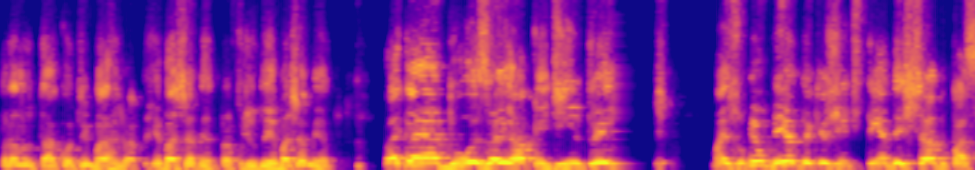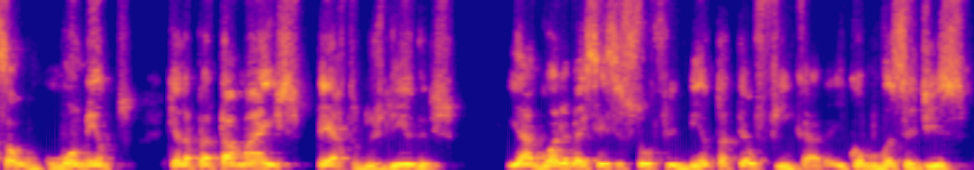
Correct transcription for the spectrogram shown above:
para lutar contra o rebaixamento, para fugir do rebaixamento. Vai ganhar duas aí rapidinho, três. Mas o meu medo é que a gente tenha deixado passar um, momento que era para estar tá mais perto dos líderes, e agora vai ser esse sofrimento até o fim, cara. E como você disse,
